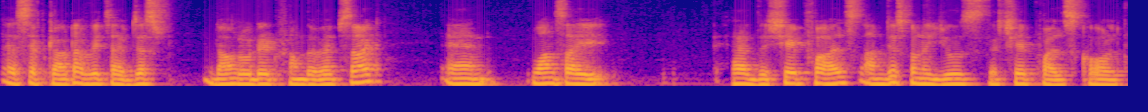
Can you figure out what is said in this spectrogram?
SF data, which I've just downloaded from the website. And once I have the shape files, I'm just going to use the shape files called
